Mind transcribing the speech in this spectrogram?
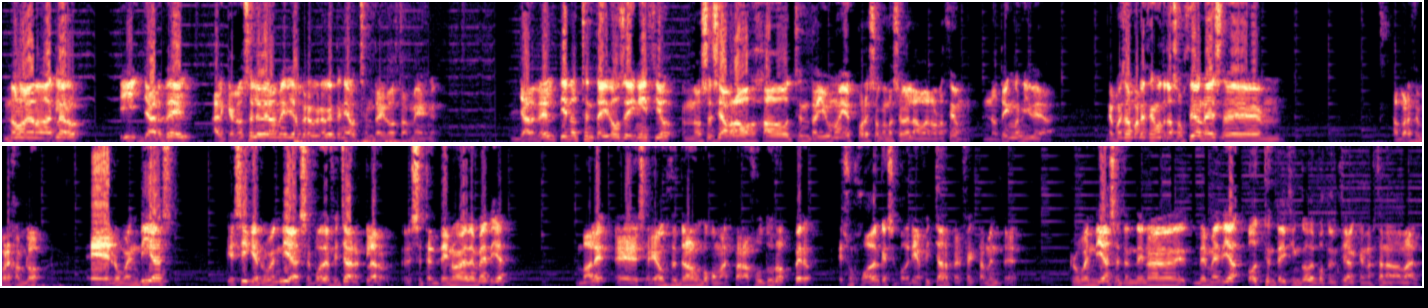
no lo veo nada claro. Y Yardel, al que no se le ve la media, pero creo que tenía 82 también, ¿eh? Yardel tiene 82 de inicio, no sé si habrá bajado a 81 y es por eso que no se ve la valoración, no tengo ni idea. Después aparecen otras opciones, eh, aparece por ejemplo eh, Rubén Díaz, que sí, que Rubén Díaz se puede fichar, claro, 79 de media, ¿vale? Eh, sería un central un poco más para futuro, pero es un jugador que se podría fichar perfectamente. Rubén Díaz, 79 de media, 85 de potencial, que no está nada mal.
